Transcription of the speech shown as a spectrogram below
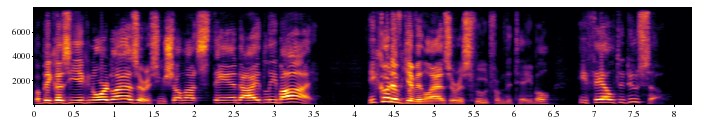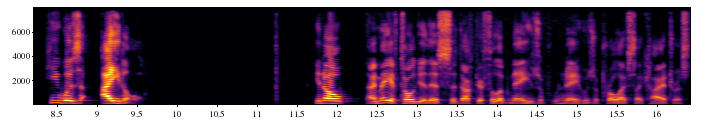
but because he ignored Lazarus. You shall not stand idly by. He could have given Lazarus food from the table. He failed to do so. He was idle. You know, I may have told you this. Uh, Dr. Philip Ney, who's a, Ney, who's a pro life psychiatrist,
